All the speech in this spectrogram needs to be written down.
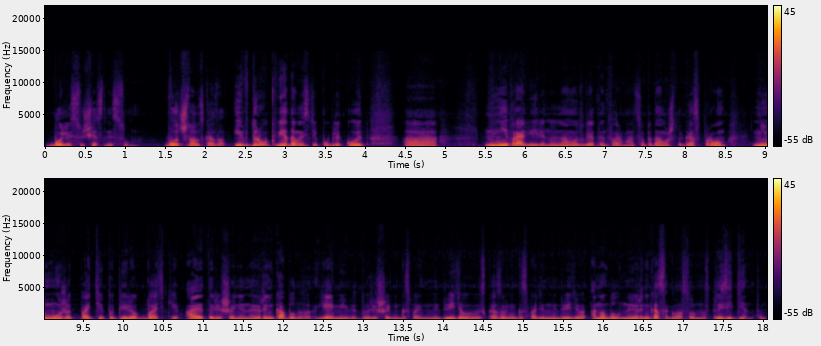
Более существенные суммы. Вот что он сказал. И вдруг ведомости публикуют а, непроверенную, на мой взгляд, информацию, потому что «Газпром» не может пойти поперек батьки, а это решение наверняка было, я имею в виду решение господина Медведева, высказывание господина Медведева, оно было наверняка согласовано с президентом.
